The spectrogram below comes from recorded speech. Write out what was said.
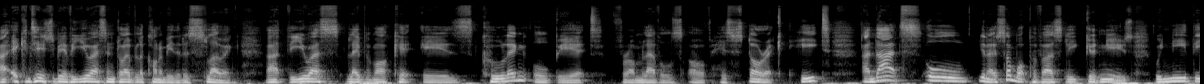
uh, it continues to be of a US and global economy that is slowing. Uh, the US labor market is cooling, albeit from levels of historic heat. And that's all, you know, somewhat perversely good news. We need the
